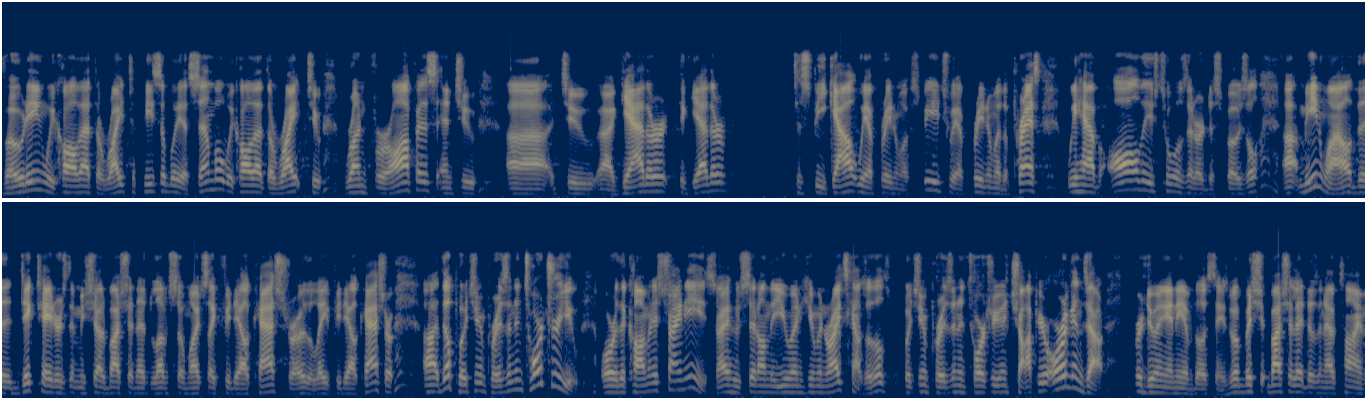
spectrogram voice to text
voting. We call that the right to peaceably assemble. We call that the right to run for office and to uh, to uh, gather together to speak out. We have freedom of speech. We have freedom of the press. We have all these tools at our disposal. Uh, meanwhile, the dictators that Michelle Bachelet loved so much, like Fidel Castro, the late Fidel Castro, uh, they'll put you in prison and torture you. Or the communist Chinese, right, who sit on the UN Human Rights Council, they'll put you in prison and torture you and chop your organs out for doing any of those things. But Bachelet doesn't have time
